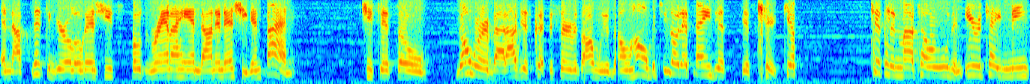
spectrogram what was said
And I sent the girl over there. She's supposed to ran her hand down in there. She didn't find it. She said, so don't worry about it. I'll just cut the service off and we'll go home. But you know that thing just just kept tickling my toes and irritating me.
